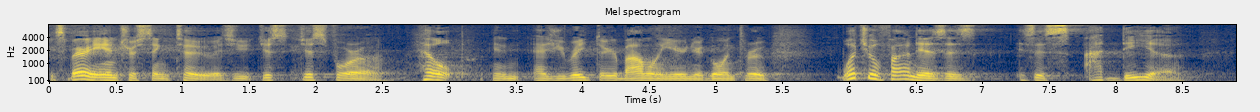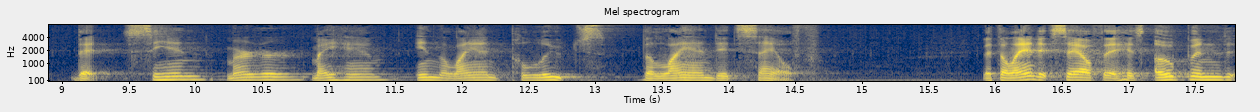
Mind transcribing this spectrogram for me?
It's very interesting too, as you just just for a help in, as you read through your Bible year and you're going through, what you'll find is is is this idea that sin, murder, mayhem in the land pollutes the land itself. That the land itself that has opened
